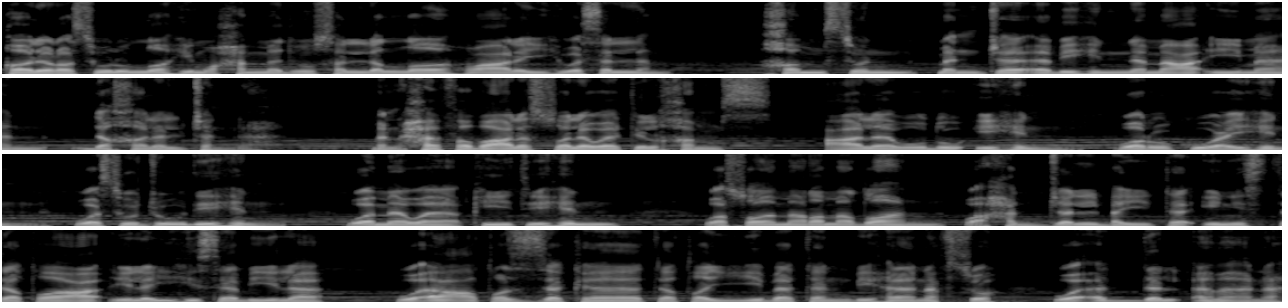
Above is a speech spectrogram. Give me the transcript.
قال رسول الله محمد صلى الله عليه وسلم خمس من جاء بهن مع إيمان دخل الجنة. من حافظ على الصلوات الخمس على وضوئهن وركوعهن وسجودهن ومواقيتهن وصام رمضان وحج البيت إن استطاع إليه سبيلا وأعطى الزكاة طيبة بها نفسه وأدى الأمانة.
